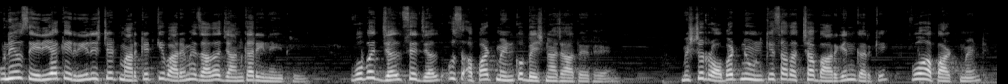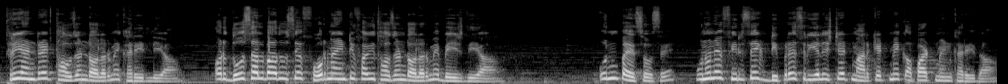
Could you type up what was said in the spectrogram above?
उन्हें उस एरिया के रियल इस्टेट मार्केट के बारे में ज़्यादा जानकारी नहीं थी। वो बस जल्द से जल्द उस अपार्टमेंट को बेचना चाहते थे। मिस्टर रॉबर्ट ने उनके साथ अच्छा बार्गेन करके वो apartment three hundred thousand dollar में खरीद लिया। और दो साल बाद उसे four ninety five thousand dollar में बेच दिया। उन पैसों से उन्होंने फिर से एक डिप्रेस रियल इस्टेट मार्केट में एक अपार्टमेंट खरीदा।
